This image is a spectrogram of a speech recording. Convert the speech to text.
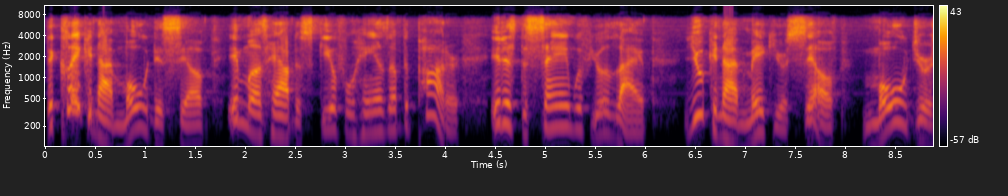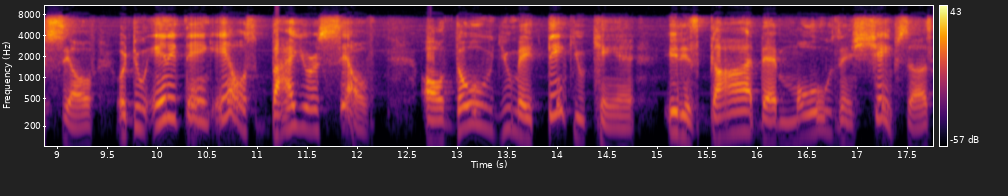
The clay cannot mold itself, it must have the skillful hands of the potter. It is the same with your life. You cannot make yourself, mold yourself, or do anything else by yourself. Although you may think you can, it is God that molds and shapes us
